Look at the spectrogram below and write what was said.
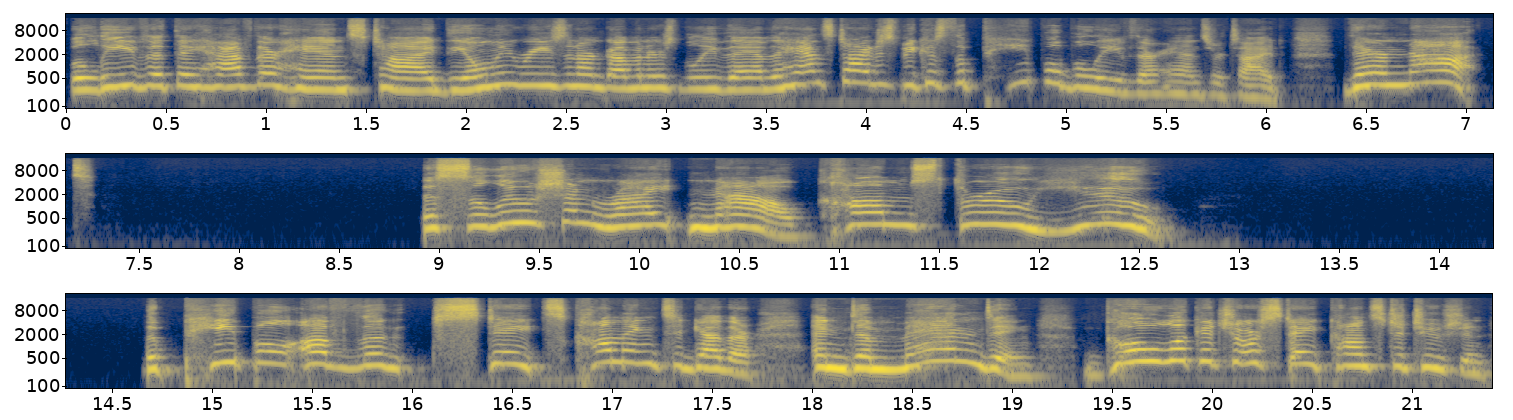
believe that they have their hands tied. The only reason our governors believe they have their hands tied is because the people believe their hands are tied. They're not. The solution right now comes through you the people of the states coming together and demanding go look at your state constitution,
